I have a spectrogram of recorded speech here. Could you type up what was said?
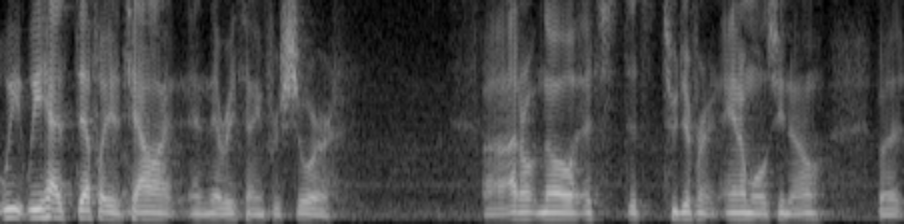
we we has definitely a talent and everything for sure. Uh, I don't know, it's it's two different animals, you know, but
